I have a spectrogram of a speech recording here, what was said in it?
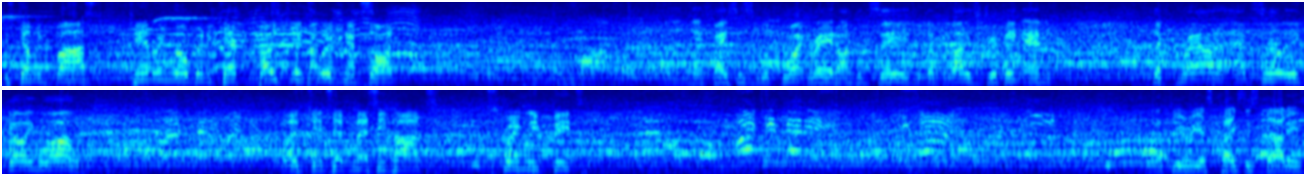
is coming fast. Countering well, Benny Capps. Both gents working inside. Their faces look quite red, I can see, and the blood is dripping, and the crowd are absolutely going wild. Both gents have massive hearts, extremely fit. What a furious pace this bout is.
